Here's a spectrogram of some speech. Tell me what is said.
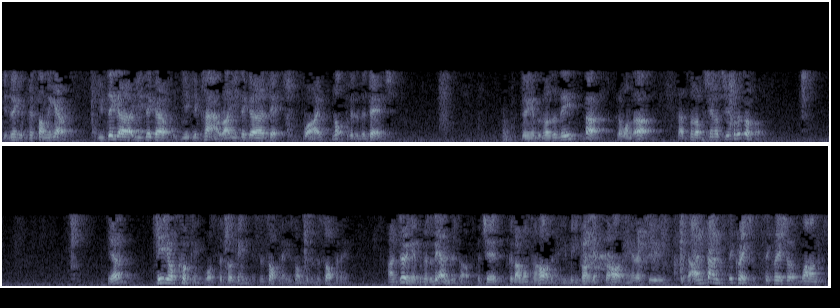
you're doing it for something else. You dig a, you dig a, you, you plow, right? You dig a ditch. Why? Not because of the ditch. Doing it because of the earth. Because I want earth. That's malacha shenot shricha Yeah? Here you're cooking. What's the cooking? It's the softening. It's not because of the softening. I'm doing it because of the end result, which is because I want to harden it. You, you can't get to the hardening unless you. I understand psik reisha, secretion 100%.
